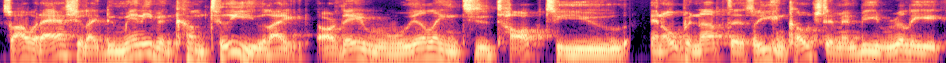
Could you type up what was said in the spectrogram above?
so I would ask you, like, do men even come to you? Like, are they willing to talk to you and open up to so you can coach them and be really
